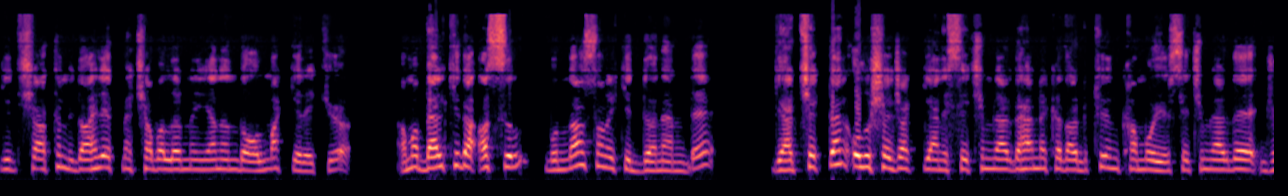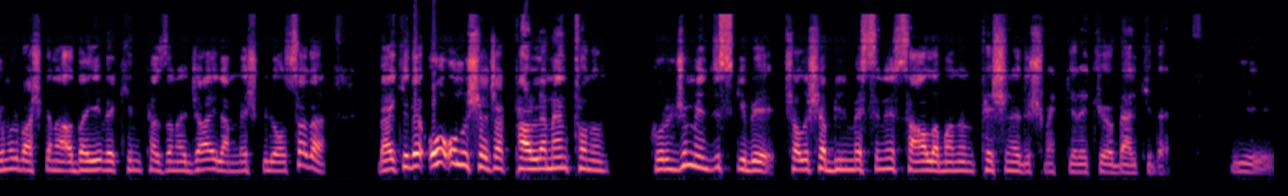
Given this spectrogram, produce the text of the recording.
gidişatı müdahale etme çabalarının yanında olmak gerekiyor. Ama belki de asıl bundan sonraki dönemde gerçekten oluşacak yani seçimlerde her ne kadar bütün kamuoyu seçimlerde Cumhurbaşkanı adayı ve kim kazanacağıyla meşgul olsa da belki de o oluşacak parlamentonun kurucu meclis gibi çalışabilmesini sağlamanın peşine düşmek gerekiyor belki de. Ee,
